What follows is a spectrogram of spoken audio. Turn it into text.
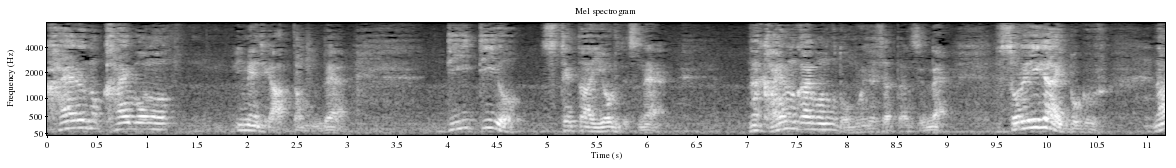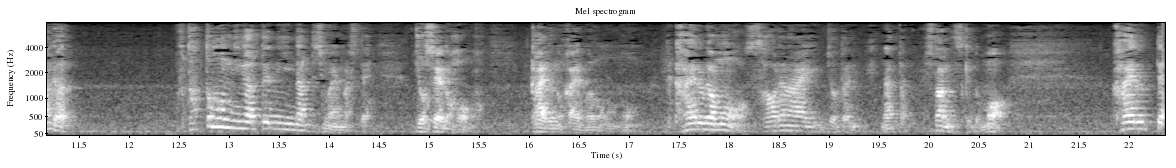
カエルの解剖のイメージがあったもんで DT を捨てた夜ですね。なんかカエルの解剖のことを思い出しちゃったんですよね。それ以来僕なんか二とも苦手になってしまいまして女性の方もカエルの解剖の方もカエルがもう触れない状態になったりしたんですけどもカエルって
